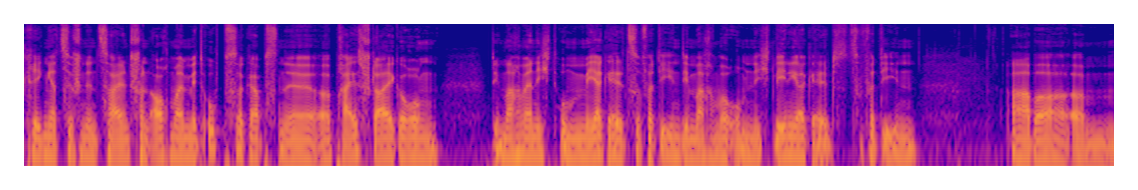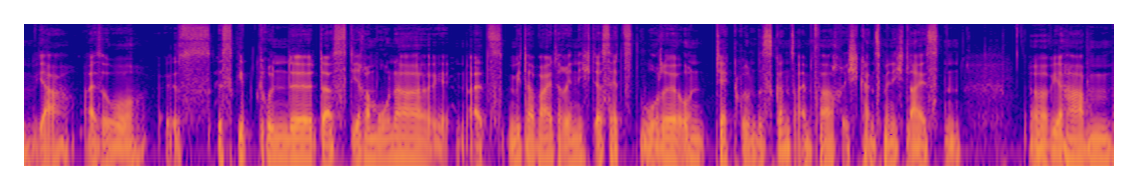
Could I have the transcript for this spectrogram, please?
kriegen ja zwischen den Zeilen schon auch mal mit, ups, da gab es eine äh, Preissteigerung. Die machen wir nicht, um mehr Geld zu verdienen, die machen wir, um nicht weniger Geld zu verdienen. Aber ähm, ja, also es, es gibt Gründe, dass die Ramona als Mitarbeiterin nicht ersetzt wurde und der Grund ist ganz einfach, ich kann es mir nicht leisten. Äh, wir haben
